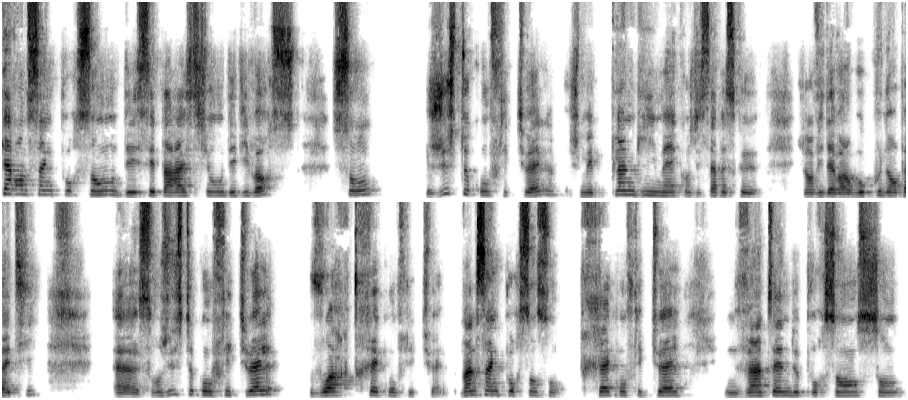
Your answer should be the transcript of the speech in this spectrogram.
45% des séparations, des divorces sont juste conflictuels. Je mets plein de guillemets quand je dis ça parce que j'ai envie d'avoir beaucoup d'empathie. Euh, sont juste conflictuels, voire très conflictuels. 25% sont très conflictuels, une vingtaine de pourcents sont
